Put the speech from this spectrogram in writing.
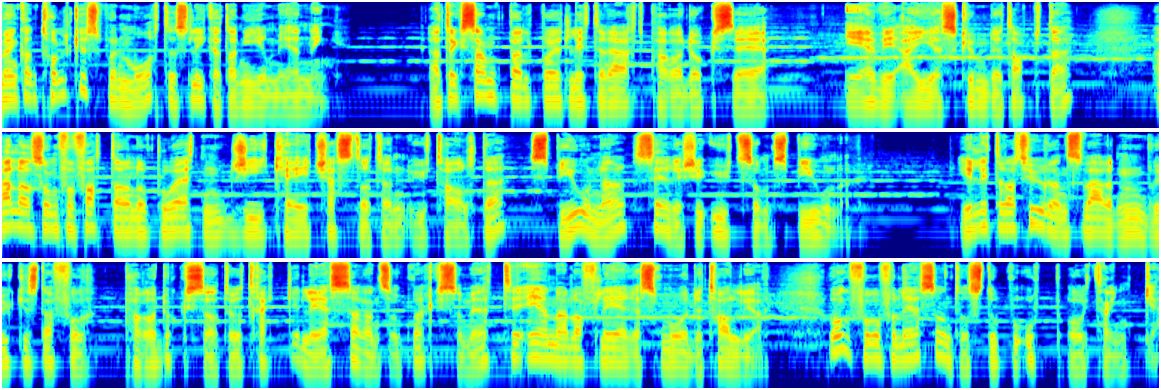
men kan tolkes på en måte slik at han gir mening. Et eksempel på et litterært paradoks er Evig eies kun det tapte, eller som forfatteren og poeten G.K. Chesterton uttalte, spioner ser ikke ut som spioner. I litteraturens verden brukes derfor paradokser til å trekke leserens oppmerksomhet til en eller flere små detaljer, og for å få leseren til å stoppe opp og tenke.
